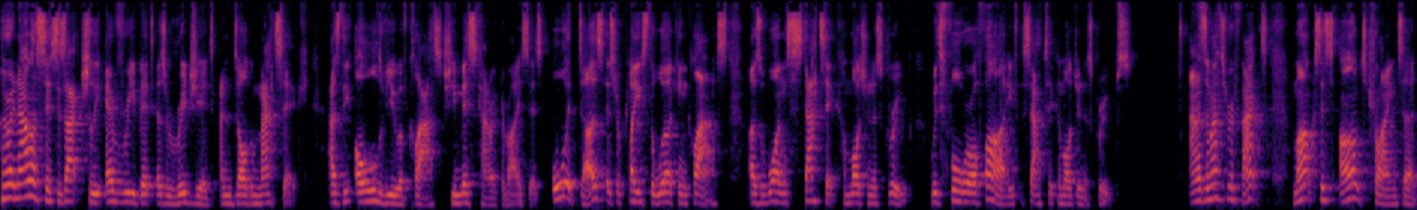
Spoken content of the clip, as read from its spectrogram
Her analysis is actually every bit as rigid and dogmatic as the old view of class she mischaracterizes. All it does is replace the working class as one static homogenous group with four or five static homogenous groups. And as a matter of fact, Marxists aren't trying to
